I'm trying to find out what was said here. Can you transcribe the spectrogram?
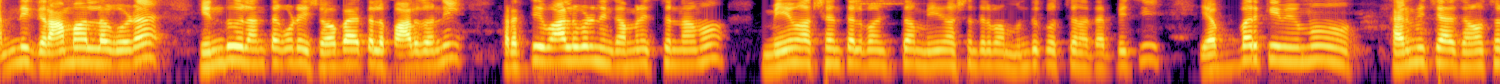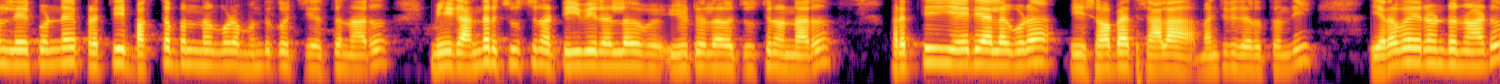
అన్ని గ్రామాల్లో కూడా హిందువులంతా కూడా ఈ శోభాయాత్రలో పాల్గొని ప్రతి వాళ్ళు కూడా నేను గమనిస్తున్నాము. మేము అక్షంతలు పంచుతాం మేము అక్షంతలు ముందుకు వస్తున్నా తప్పించి ఎవ్వరికి మేము కనిపించాల్సిన అవసరం లేకుండా ప్రతి భక్త బృందం కూడా ముందుకు వచ్చి చేస్తున్నారు. మీకు అందరు చూస్తున్న టీవీలలో యూట్యూబ్లలో చూస్తూనే ఉన్నారు. ప్రతి ఏరియాలో కూడా ఈ శోభయాత్ర చాలా మంచిగా జరుగుతుంది. ఇరవై రెండు నాడు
